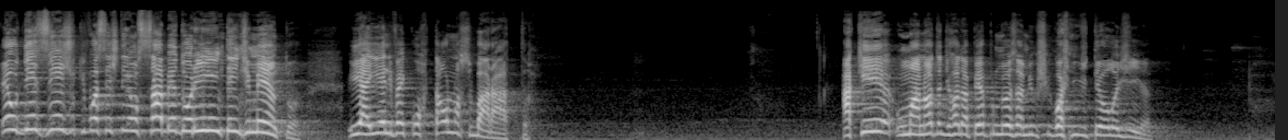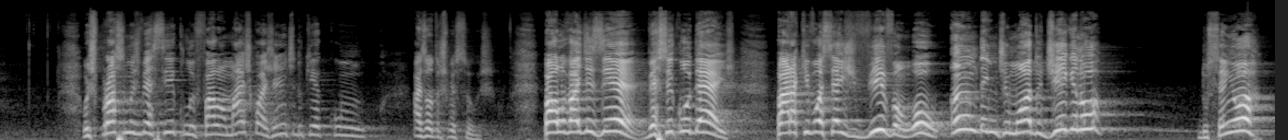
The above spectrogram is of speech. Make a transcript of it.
Eu desejo que vocês tenham sabedoria e entendimento. E aí ele vai cortar o nosso barato. Aqui, uma nota de rodapé para os meus amigos que gostam de teologia. Os próximos versículos falam mais com a gente do que com as outras pessoas. Paulo vai dizer, versículo 10: para que vocês vivam ou andem de modo digno do Senhor.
